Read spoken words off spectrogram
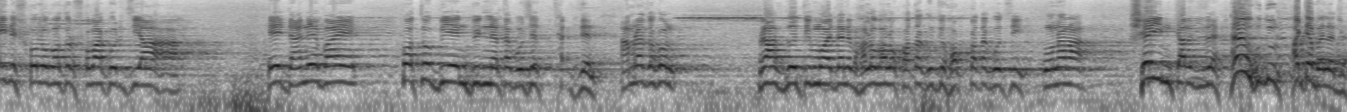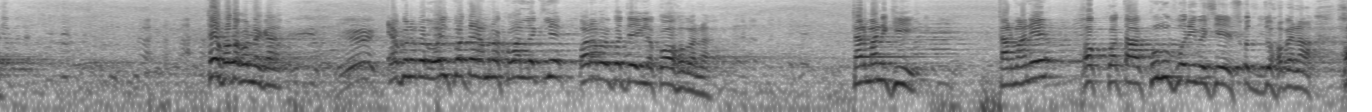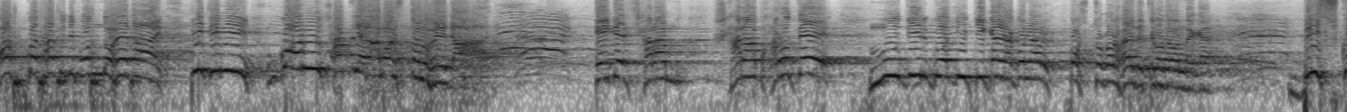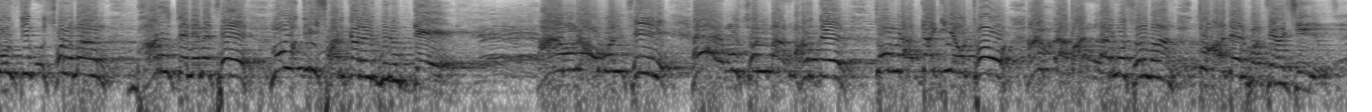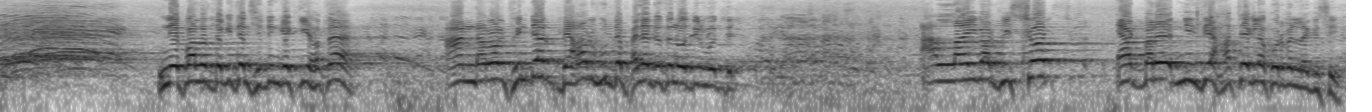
এই যে ষোলো বছর সভা করেছি, আহা। এই ডানে বাঁয়ে কত বিএনপির নেতা বসে থাকছেন। আমরা যখন রাজনৈতিক ময়দানে ভালো ভালো কথা কইছি, হক কথা করছি ওনারা সেই ইনকারেজ দিতে হ্যাঁ হুদুর হাইটা ফেলে দেয় হ্যাঁ কথা কোন না কেন? এখন আবার ওই কথায় আমরা কবার লিখলে, ওর আবার কথা এগুলো কওয়া হবে না। তার মানে কি? তার মানে হক কথা কোনো পরিবেশে সহ্য হবে না। হক কথা যদি বন্ধ হয়ে যায়, পৃথিবী গরু ছাগলের আবাসস্থল হয়ে যায়। এইদের সারা সারা ভারতে মুদির গদি টিকা এখন আর কষ্টকর হয়ে যাচ্ছে কথা দেখা বিশ কোটি মুসলমান ভারতে নেমেছে মোদী সরকারের বিরুদ্ধে। আমরাও বলছি মুসলমান ভারতের, তোমরা জাগিয়ে ওঠো, আমরা বাংলার মুসলমান তোমাদের পাশে আছি। নেপালত দেখেছেন সেদিনকে কি হচ্ছে? আন্ডারওয়াল ফিল্টার বেড়ার উপর ফেলে দিয়েছে নদীর মধ্যে। আল্লাহ এবার বিশ্ব একবারে নিজে হাতে এগুলো করবেন লেগেছি।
